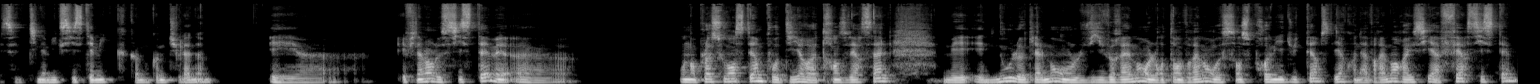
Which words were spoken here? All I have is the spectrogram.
cette dynamique systémique comme comme tu la nommes. Et, euh, et finalement le système, euh, on emploie souvent ce terme pour dire euh, transversal, mais nous localement on le vit vraiment, on l'entend vraiment au sens premier du terme, c'est-à-dire qu'on a vraiment réussi à faire système,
